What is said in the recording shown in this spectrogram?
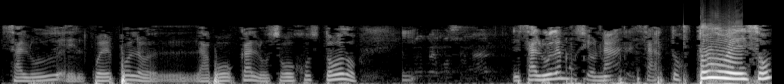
Salud, el cuerpo, la boca, los ojos, todo. salud emocional, exacto. Todo eso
